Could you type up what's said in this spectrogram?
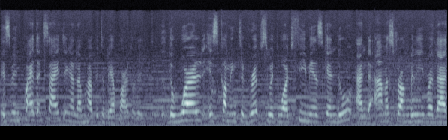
it's been quite exciting and I'm happy to be a part of it. The world is coming to grips with what females can do and I'm a strong believer that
